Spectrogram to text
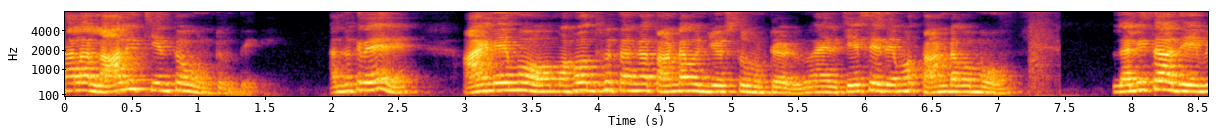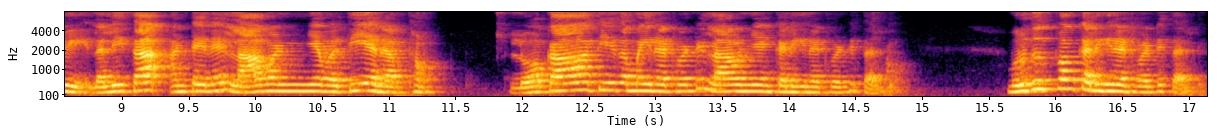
చాలా లాలిత్యంతో ఉంటుంది. అందుకనే ఆయనేమో మహోద్ధృతంగా తాండవం చేస్తూ ఉంటాడు. ఆయన చేసేదేమో తాండవము. లలితాదేవి లలిత అంటేనే లావణ్యవతి అని అర్థం. లోకాతీతమైనటువంటి లావణ్యం కలిగినటువంటి తల్లి. మృదుత్వం కలిగినటువంటి తల్లి.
